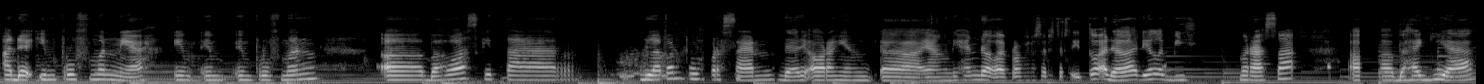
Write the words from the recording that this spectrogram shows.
ada improvement ya, Im, im, improvement uh, bahwa sekitar 80% dari orang yang uh, yang dihandle oleh Profesor Richard itu adalah dia lebih merasa uh, bahagia,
